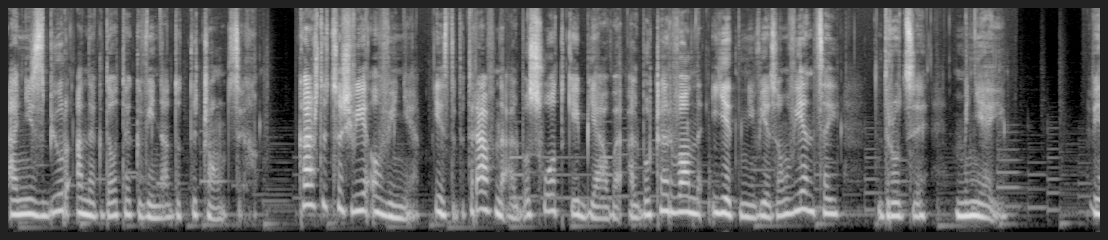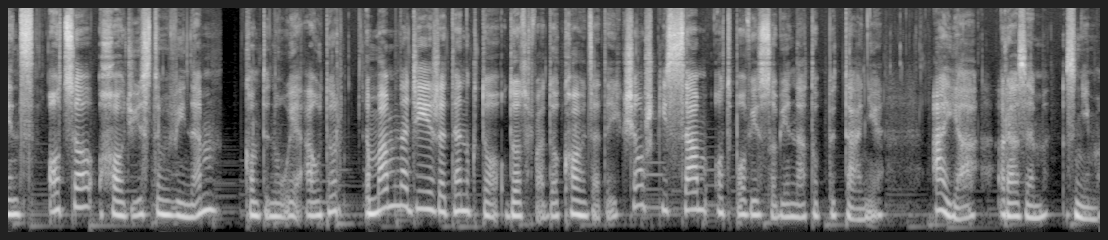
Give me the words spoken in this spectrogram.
ani zbiór anegdotek wina dotyczących. Każdy coś wie o winie. Jest wytrawne albo słodkie, białe albo czerwone. Jedni wiedzą więcej, drudzy mniej. Więc o co chodzi z tym winem? Kontynuuje autor. Mam nadzieję, że ten, kto dotrwa do końca tej książki, sam odpowie sobie na to pytanie – a ja razem z nim.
